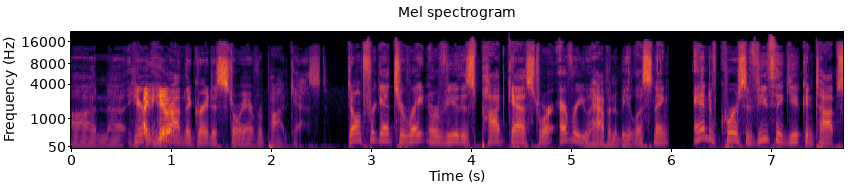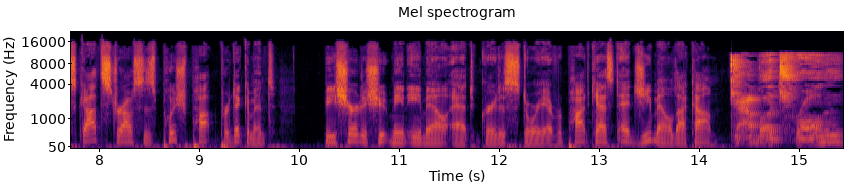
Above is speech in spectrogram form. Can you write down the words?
on uh, here here on the Greatest Story Ever podcast. Don't forget to rate and review this podcast wherever you happen to be listening. And of course, if you think you can top Scott Straus's push pop predicament, be sure to shoot me an email at greateststoryeverpodcast at gmail.com. Gabatron?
